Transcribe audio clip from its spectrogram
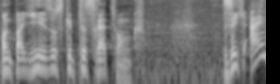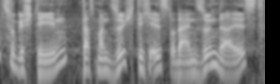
und bei Jesus gibt es Rettung. Sich einzugestehen, dass man süchtig ist oder ein Sünder ist,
